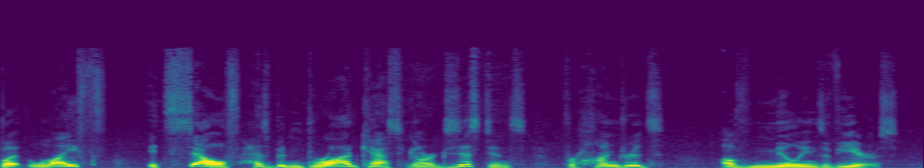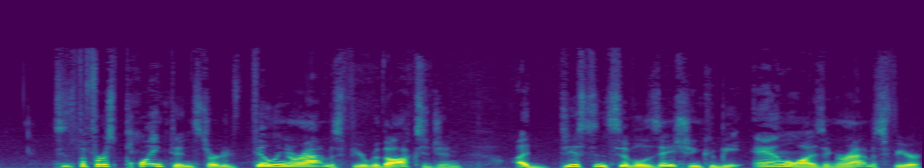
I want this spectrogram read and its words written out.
But life itself has been broadcasting our existence for hundreds of millions of years. Since the first plankton started filling our atmosphere with oxygen, a distant civilization could be analyzing our atmosphere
